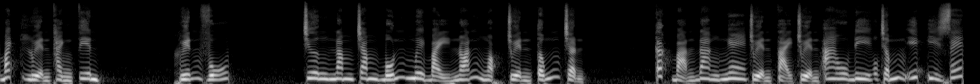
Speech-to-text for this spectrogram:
Bách luyện thành tiên. Huyến Vũ. Chương 547 nón ngọc truyền tống trận. Các bạn đang nghe truyện tại truyện Audi.xyz.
